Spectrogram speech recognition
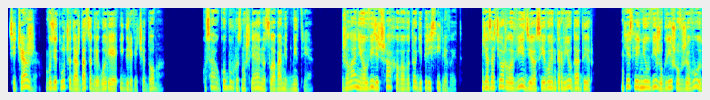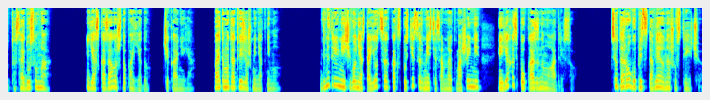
Сейчас же будет лучше дождаться Григория Игоревича дома. Кусаю губу, размышляя над словами Дмитрия. Желание увидеть Шахова в итоге пересиливает. Я затерла видео с его интервью до дыр. Если не увижу Гришу вживую, то сойду с ума. Я сказала, что поеду, чеканю я. Поэтому ты отвезешь меня к нему. Дмитрию ничего не остается, как спуститься вместе со мной к машине и ехать по указанному адресу. Всю дорогу представляю нашу встречу.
